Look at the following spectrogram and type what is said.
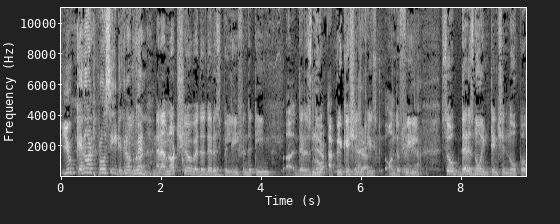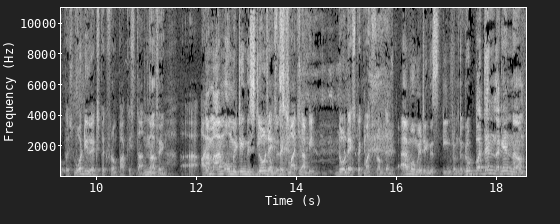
you cannot proceed. You cannot You win. can't. And I'm not sure whether there is belief in the team. Uh, there is no Yeah. application, Yeah. at least on the field. So there is no intention, no purpose. What do you expect from Pakistan? Nothing. Uh, I I'm, I'm omitting this team. don't from expect this. much. I mean, don't expect much from them. I'm omitting this team from the group. But then again, um,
